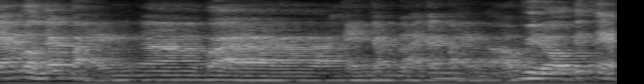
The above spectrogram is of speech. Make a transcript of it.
Cảm ơn các bạn à, và hẹn gặp lại các bạn ở video tiếp theo.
